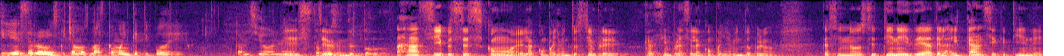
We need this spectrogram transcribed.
Y ese lo escuchamos más como en qué tipo de canciones. Está Este, presente en todo. Ajá, sí, pues es como el acompañamiento, siempre, casi siempre hace el acompañamiento, pero casi no se tiene idea del alcance que tiene.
